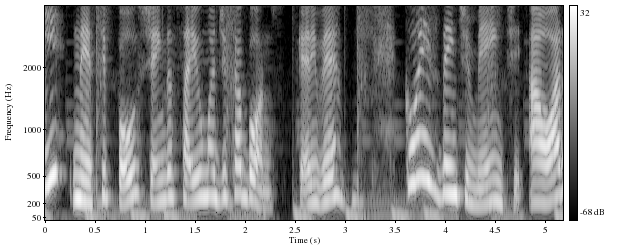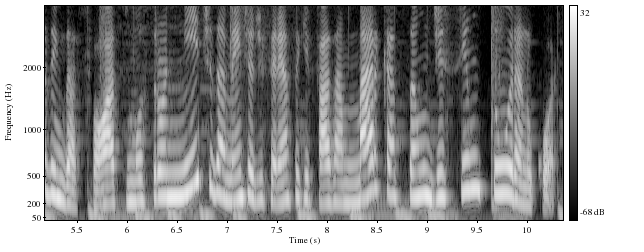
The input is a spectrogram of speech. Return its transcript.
E nesse post ainda saiu uma dica bônus. Querem ver? Coincidentemente, a ordem das fotos mostrou nitidamente a diferença que faz a marcação de cintura no corpo.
